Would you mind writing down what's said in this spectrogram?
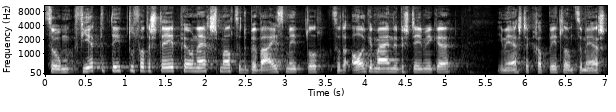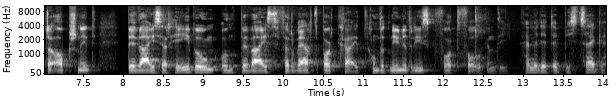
zum vierten Titel von der StPO nächstes Mal, zu den Beweismitteln, zu den allgemeinen Bestimmungen im ersten Kapitel und zum ersten Abschnitt Beweiserhebung und Beweisverwertbarkeit. 139 fortfolgende. Haben wir dort etwas zu sagen?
